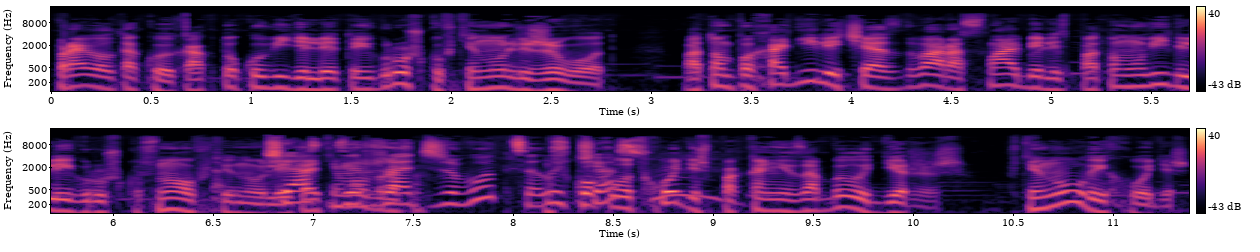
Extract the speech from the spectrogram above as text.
Правило такое, как только увидели эту игрушку, втянули живот. Потом походили час-два, расслабились, потом увидели игрушку, снова втянули. Час и таким держать образом, живот целый ну, сколько час? вот ходишь, пока не забыл и держишь втянул и ходишь.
